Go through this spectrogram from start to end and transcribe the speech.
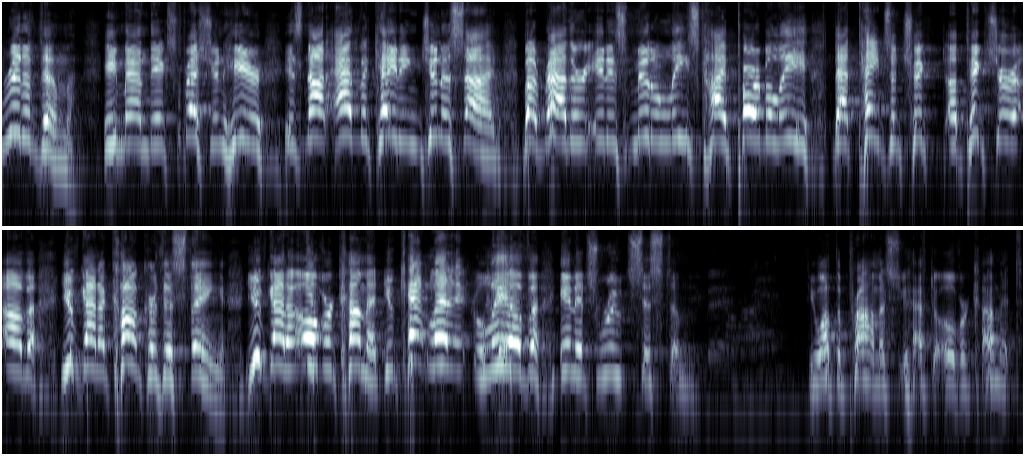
rid of them. Amen. The expression here is not advocating genocide, but rather it is Middle East hyperbole that paints a, trick, a picture of you've got to conquer this thing, you've got to overcome it. You can't let it live in its roots system. If you want the promise, you have to overcome it,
